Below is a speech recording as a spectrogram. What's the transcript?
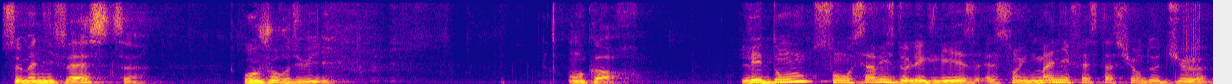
se manifestent aujourd'hui encore. Les dons sont au service de l'Église, elles sont une manifestation de Dieu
